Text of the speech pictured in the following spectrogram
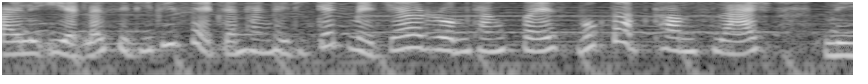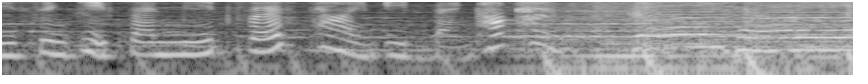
รายละเอียดและสิทธิพิเศษกันทางไทยทิเก็ตเมเจอร์รวมทั้ง Facebook facebook.com/leasingifanmeetfirsttimeinbangkok ค่ะ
